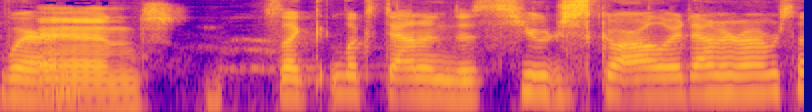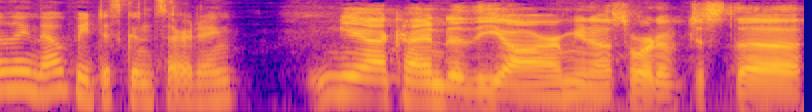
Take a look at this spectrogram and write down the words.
Where and it's like looks down and this huge scar all the way down her arm or something. That would be disconcerting. yeah, kind of the arm. You know, sort of just the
